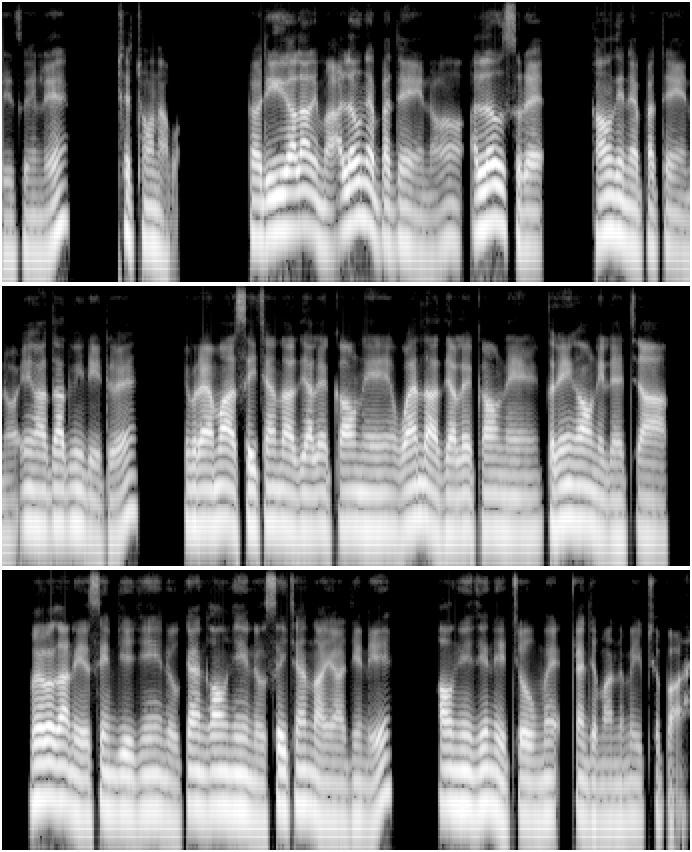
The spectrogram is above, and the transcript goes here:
တွေဆိုရင်လည်းဖြစ်ထွန်းတာပေါ့ တော့ဒီကာလတွေမှာအလုံးနဲ့ပတ်သက်ရင်တော့အလုံးဆိုတဲ့ခေါင်းစဉ်နဲ့ပတ်သက်ရင်တော့အင်္ဂါသားသမီးတွေအတွက်ဒီပရမစိတ်ချမ်းသာစရာလည်းကောင်းတယ်ဝမ်းသာစရာလည်းကောင်းတယ်သတင်းကောင်းတွေလည်းကြားဘယ်ဘက်ကနေအစဉ်ပြေခြင်းတို့ကံကောင်းခြင်းတို့စိတ်ချမ်းသာရခြင်းတွေအောင်မြင်ခြင်းတွေကြုံမဲ့ကံကြမ္မာနမိတ်ဖြစ်ပါတယ်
